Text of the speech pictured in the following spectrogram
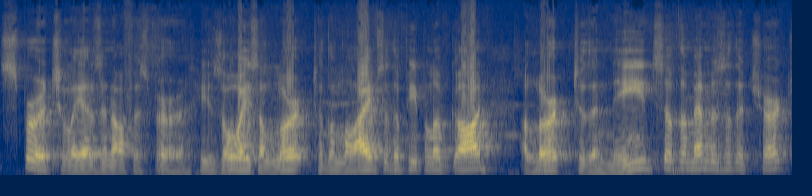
spiritually as an office bearer. He is always alert to the lives of the people of God, alert to the needs of the members of the church,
